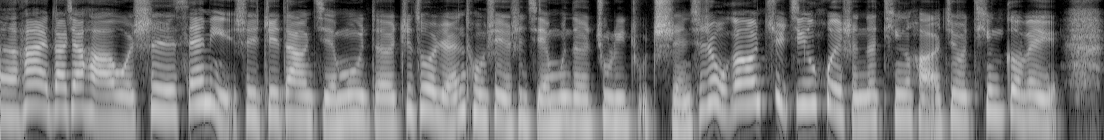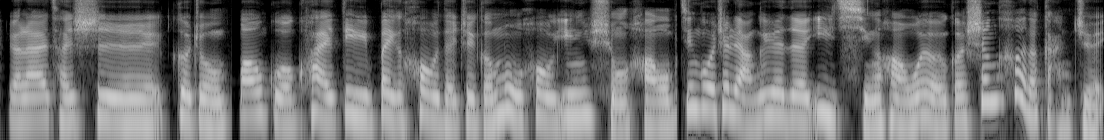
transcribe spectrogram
嗯，嗨，大家好，我是 Sammy，是这档节目的制作人，同时也是节目的助理主持人。其实我刚刚聚精会神的听哈，就听各位原来才是各种包裹快递背后的这个幕后英雄哈。我经过这两个月的疫情哈，我有一个深刻的感觉，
